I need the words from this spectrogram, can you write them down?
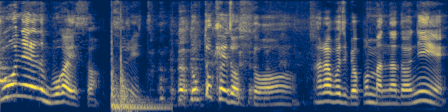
좋은 일에는 뭐가 있어? 술이 똑똑해졌어. 할아버지 몇 번 만나더니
